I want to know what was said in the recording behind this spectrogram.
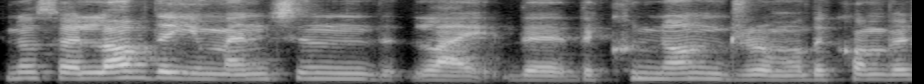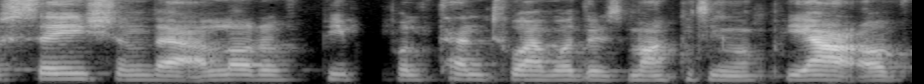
And also, I love that you mentioned like the the conundrum or the conversation that a lot of people tend to have, whether it's marketing or PR, of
